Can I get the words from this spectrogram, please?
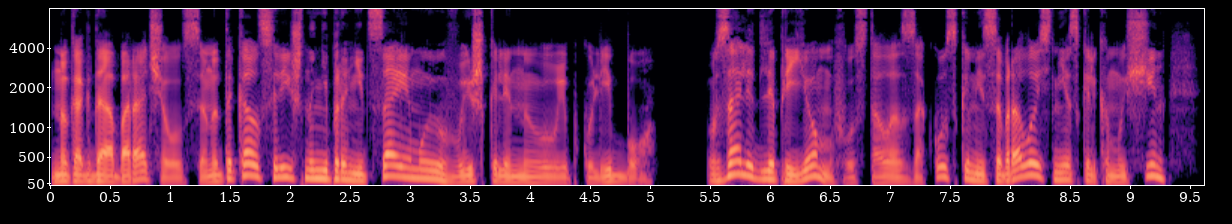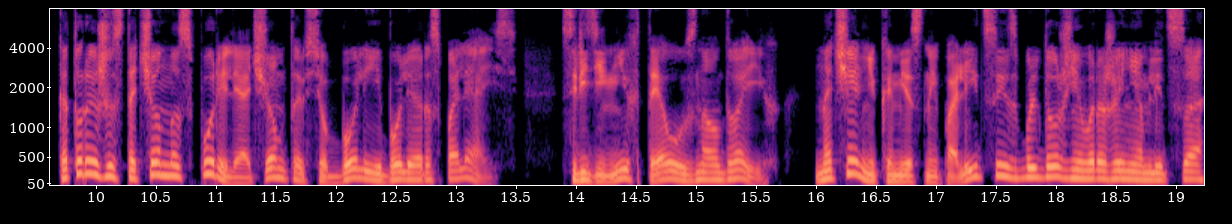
Но когда оборачивался, натыкался лишь на непроницаемую вышкаленную улыбку Либо. В зале для приемов у стола с закусками собралось несколько мужчин, которые ожесточенно спорили о чем-то, все более и более распаляясь. Среди них Тео узнал двоих начальника местной полиции с бульдожьим выражением лица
